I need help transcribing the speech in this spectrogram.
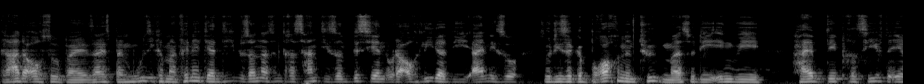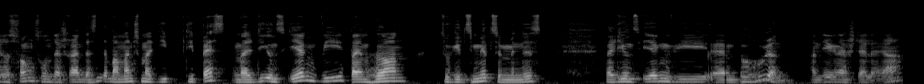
gerade auch so bei, sei es bei Musikern, man findet ja die besonders interessant, die so ein bisschen, oder auch Lieder, die eigentlich so, so diese gebrochenen Typen, weißt du, die irgendwie halb depressiv da ihre Songs runterschreiben, das sind aber manchmal die, die besten, weil die uns irgendwie beim Hören, so geht es mir zumindest, weil die uns irgendwie ähm, berühren an irgendeiner Stelle, ja?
